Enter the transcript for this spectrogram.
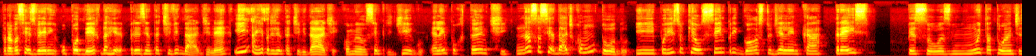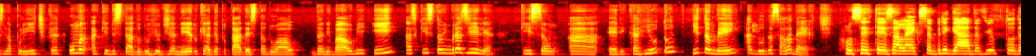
para vocês verem o poder da representatividade, né? E a representatividade, como eu sempre digo, ela é importante na sociedade como um todo. E por isso que eu sempre gosto de elencar três pessoas muito atuantes na política, uma aqui do estado do Rio de Janeiro, que é a deputada estadual Dani Balbi, e as que estão em Brasília, que são a Erika Hilton e também a Duda Salabert. Com certeza, Alexa, obrigada, viu, por, toda,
